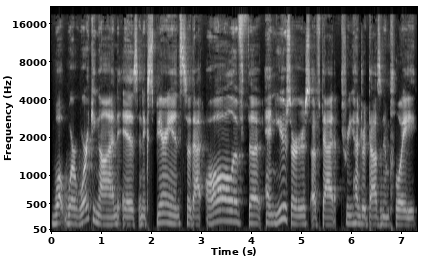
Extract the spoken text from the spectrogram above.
what we're working on is an experience so that all of the end users of that 300,000 employee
